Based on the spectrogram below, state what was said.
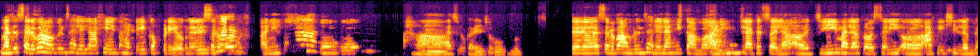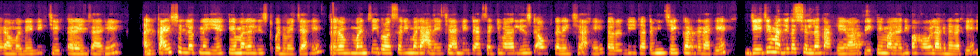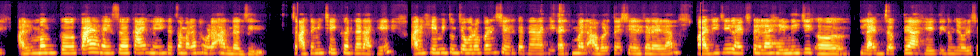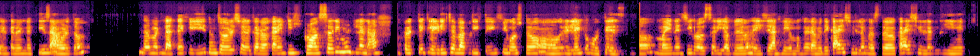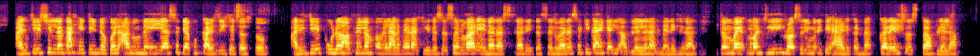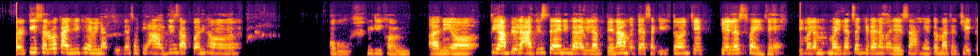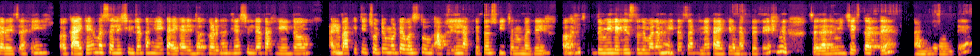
माझं सर्व आवरून झालेलं आहे. भांडे कपडे वगैरे सर्व. आणि ओ ओ हा. असं करायचं ओ, ओ. तर सर्व आवरून झालेलं आहे काम. आणि म्हटलं आता चला जी मला ग्रॉसरी आहे शिल्लक घरामध्ये ती चेक करायची आहे. आणि काय शिल्लक नाहीये ते मला लिस्ट बनवायची आहे. तर मंथली ग्रॉसरी मला आणायची आहे. त्यासाठी मला लिस्ट आउट करायची आहे. तर ती आता मी चेक करणार आहे. जे जे माझे काय शिल्लक आहे ना ते ते मला आधी पाहावं लागणार आहे. आणि मग काय आणायचं काय नाही त्याचा मला थोडा अंदाज येईल. आता मी चेक करणार आहे. आणि हे मी तुमच्या बरोबर शेअर करणार आहे कारण की मला आवडतं शेअर करायला. माझी जी लाईफस्टाईल आहे मी जी लाईफ जगते आहे ती तुमच्याबरोबर शेअर करायला नक्कीच आवडतं. जर म्हटलं आता की तुमच्यावर शेअर करावं कारण की ग्रॉसरी म्हटलं ना प्रत्येक लेडीच्या बाबतीत ही गोष्ट रिलेट होतेच. महिन्याची ग्रॉसरी आपल्याला भरायची आहे. मग घरामध्ये काय शिल्लक असतं? काय शिल्लक नाहीये? आणि जे शिल्लक आहे ते डबल आणू नये यासाठी आपण काळजी घेत असतो. आणि जे पुढं आपल्याला लागणार आहे जसं सणवार येणार असणार आहे तर सणवारासाठी काय काही आपल्याला लागणार आहे घरात? तर मंथली ग्रॉसरी मध्ये ते ऍड करणार करायचं असतं आपल्याला. तर ती सर्व काळजी घ्यावी लागते. त्यासाठी आधीच आपण हो आणि ती आपल्याला आधीच तयारी करावी लागते ना. मग त्यासाठी तर चेक केलंच पाहिजे. मला महिन्याचा किराणा भरायचा आहे तर माझा चेक करायचं आहे. काय काय मसाले शिल्लक आहे काय काय कडधान्य शिल्लक आहे तर आणि बाकीचे छोटे मोठे वस्तू आपल्याला लागतातच किचनमध्ये. तुम्ही लगेच तुम्हाला माहितच आहे ना काय काय लागतं ते. चला आता मी चेक करते आणि ठेवते.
